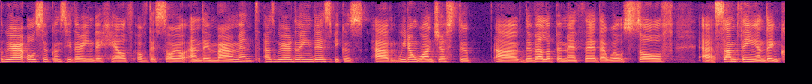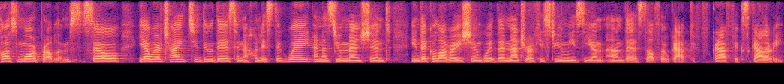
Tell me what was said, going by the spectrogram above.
We are also considering the health of the soil and the environment as we are doing this because um, we don't want just to uh, develop a method that will solve uh, something and then cause more problems. So, yeah, we're trying to do this in a holistic way. And as you mentioned, in the collaboration with the Natural History Museum and the Self Help Graphics Gallery.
